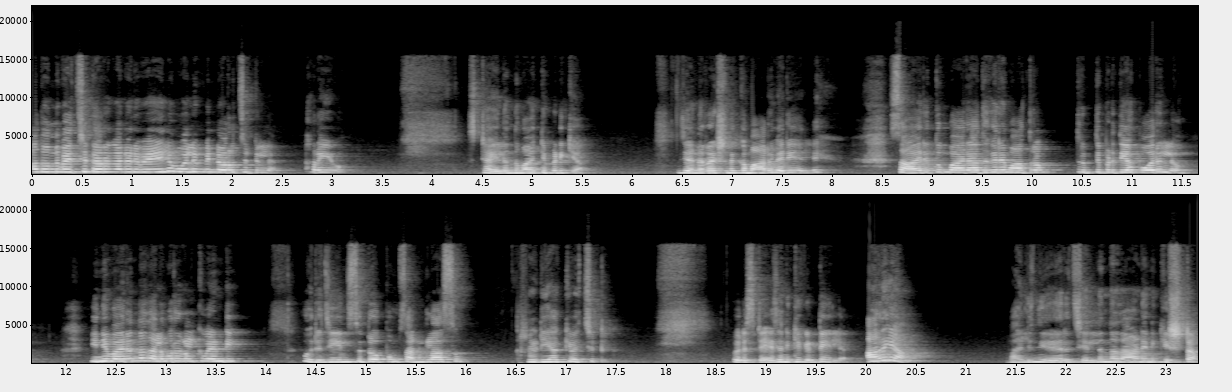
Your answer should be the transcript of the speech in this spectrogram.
അതൊന്ന് വെച്ചിട്ട് ഇറങ്ങാൻ ഒരു വെയിൽ പോലും പിന്നെ ഉറച്ചിട്ടില്ല. അറിയോ? സ്റ്റൈലൊന്ന് മാറ്റി പിടിക്കാം. ജനറേഷനൊക്കെ മാറി വരികയല്ലേ? സാരിത്തും ആരാധകരെ മാത്രം തൃപ്തിപ്പെടുത്തിയാൽ പോരല്ലോ. ഇനി വരുന്ന തലമുറകൾക്ക് വേണ്ടി ഒരു ജീൻസ് ടോപ്പും സൺഗ്ലാസും റെഡിയാക്കി വെച്ചിട്ട് ഒരു സ്റ്റേജ് എനിക്ക് കിട്ടിയില്ല. അറിയാം. വലിഞ്ഞു കയറി ചെല്ലുന്നതാണ് എനിക്കിഷ്ടം.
